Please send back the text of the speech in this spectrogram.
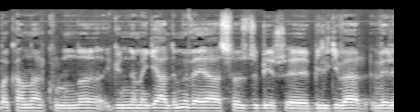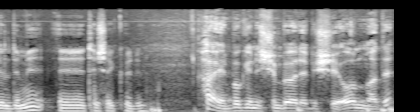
Bakanlar Kurulu'nda gündeme geldi mi veya sözlü bir e, bilgi ver verildi mi? E, teşekkür ediyorum. Hayır bugün için böyle bir şey olmadı.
